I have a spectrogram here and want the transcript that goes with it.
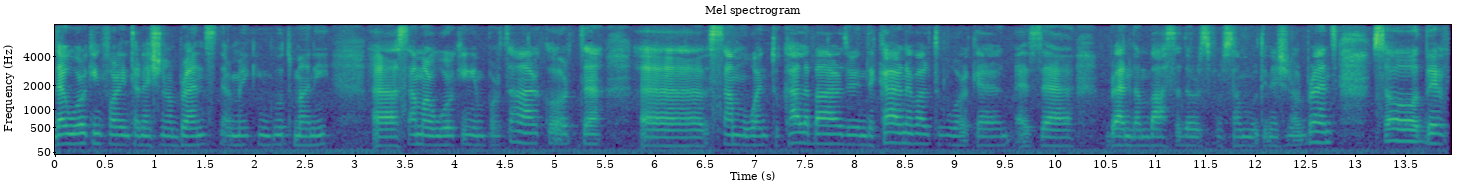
they're working for international brands. They're making good money. Uh, some are working in Port Harcourt. Uh, some went to Calabar during the carnival to work uh, as brand ambassadors for some multinational brands. So they've,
